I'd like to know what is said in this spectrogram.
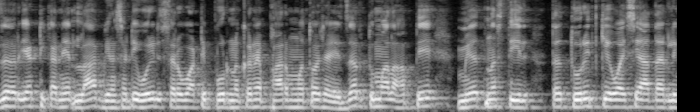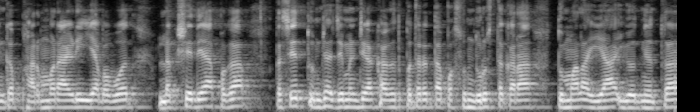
जर या ठिकाणी लाभ घेण्यासाठी वरील सर्व अटी पूर्ण करणे फार महत्त्वाचे आहे. जर तुम्हाला हप्ते मिळत नसतील तर त्वरित K Y C Aadhaar link farmer I D याबाबत लक्ष द्या. बघा तसेच तुमच्या जमिनीच्या कागदपत्र तपासून दुरुस्त करा. तुम्हाला या योजनेचा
